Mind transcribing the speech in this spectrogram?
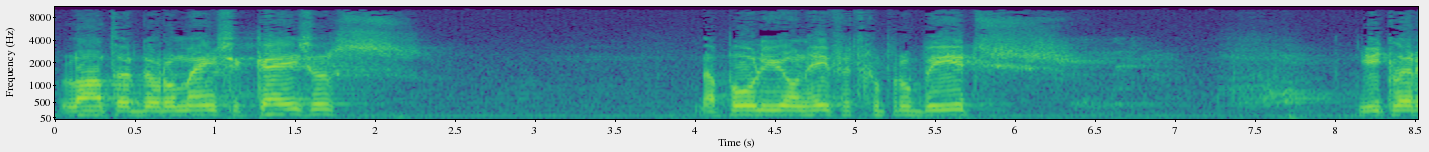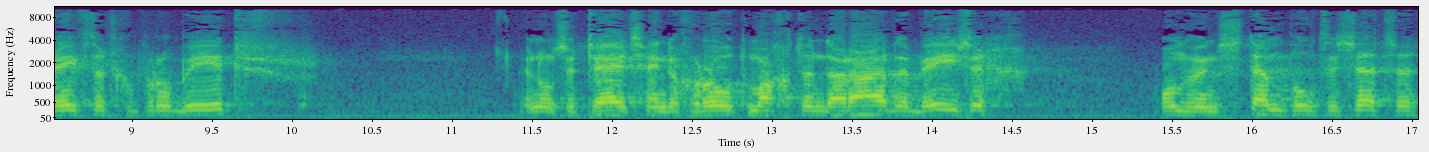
later de Romeinse keizers. Napoleon heeft het geprobeerd. Hitler heeft het geprobeerd. In onze tijd zijn de grootmachten der aarde bezig om hun stempel te zetten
